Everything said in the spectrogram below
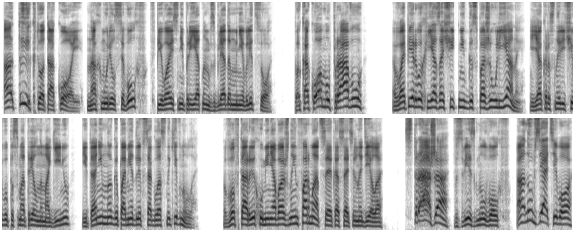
«А ты кто такой?» – нахмурился Волхв, впиваясь неприятным взглядом мне в лицо. «По какому праву?» Во-первых, я защитник госпожи Ульяны. Я красноречиво посмотрел на Магиню, и та, немного помедлив, согласно кивнула. Во-вторых, у меня важная информация касательно дела. «Стража!» — взвизгнул Волхв. «А ну взять его!»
